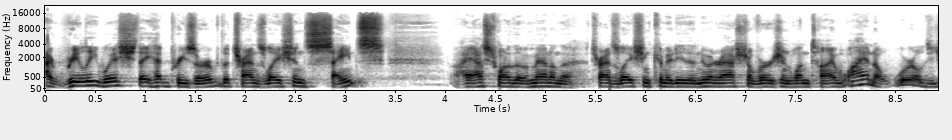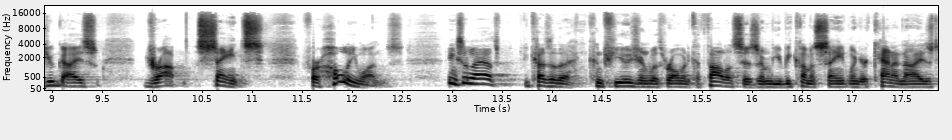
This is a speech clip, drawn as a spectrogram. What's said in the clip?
I really wish they had preserved the translation saints. I asked one of the men on the translation committee the New International Version one time, why in the world did you guys drop saints for holy ones? He said, well, that's because of the confusion with Roman Catholicism. You become a saint when you're canonized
